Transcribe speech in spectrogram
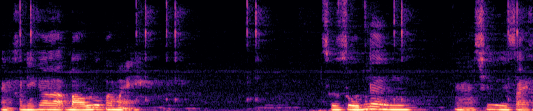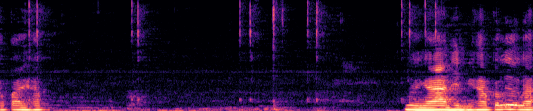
อ่าคราวนี้ก็เบารูปมาใหม่ศูนย์ศูนย์หนึ่งอ่าชื่อใส่เข้าไปครับ หน่วยงานเห็นไหมครับก็เลือกละ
